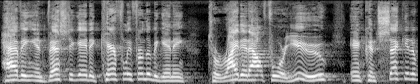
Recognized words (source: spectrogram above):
having investigated carefully from the beginning, to write it out for you in consecutive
